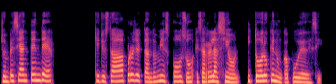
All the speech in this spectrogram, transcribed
yo empecé a entender que yo estaba proyectando en mi esposo esa relación y todo lo que nunca pude decir.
